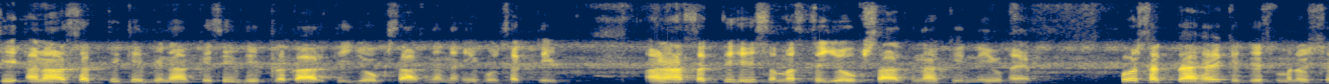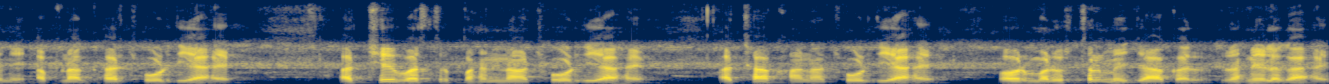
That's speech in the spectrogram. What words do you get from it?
कि अनासक्ति के बिना किसी भी प्रकार की योग साधना नहीं हो सकती। अनासक्ति ही समस्त योग साधना की नींव है। हो सकता है कि जिस मनुष्य ने अपना घर छोड़ दिया है, अच्छे वस्त्र पहनना छोड़ दिया है अच्छा खाना छोड़ दिया है और मरुस्थल में जाकर रहने लगा है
